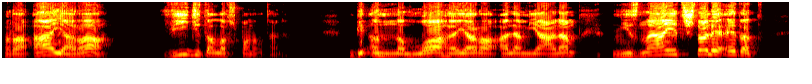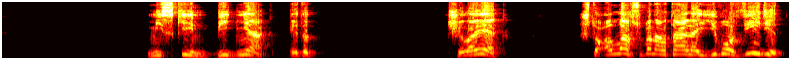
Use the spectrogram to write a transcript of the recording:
Раа яра. Видит Аллах, субхану тааля би анна Аллаха яра алям ялям, не знает, что ли, этот мискин, бедняк, этот человек, что Аллах Субхану Тааля его видит.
